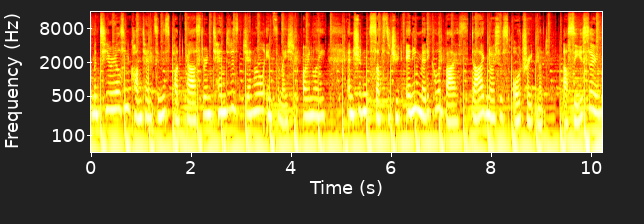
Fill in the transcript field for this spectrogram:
materials and contents in this podcast are intended as general information only and shouldn't substitute any medical advice, diagnosis, or treatment. I'll see you soon.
